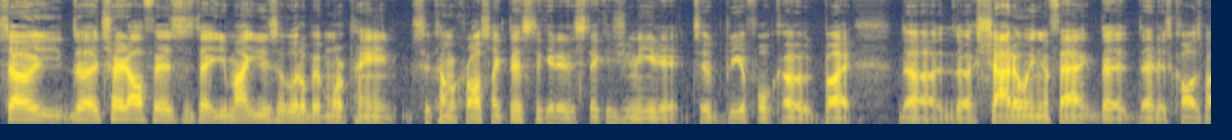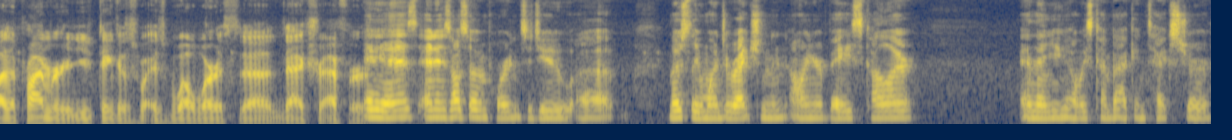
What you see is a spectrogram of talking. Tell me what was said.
So the trade-off is, is that you might use a little bit more paint to come across like this to get it as thick as you need it to be a full coat, but the the shadowing effect that, that is caused by the primer you think is is well worth the the extra effort. It is, and it's also important to do uh, mostly one direction on your base color, and then you can always come back and texture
